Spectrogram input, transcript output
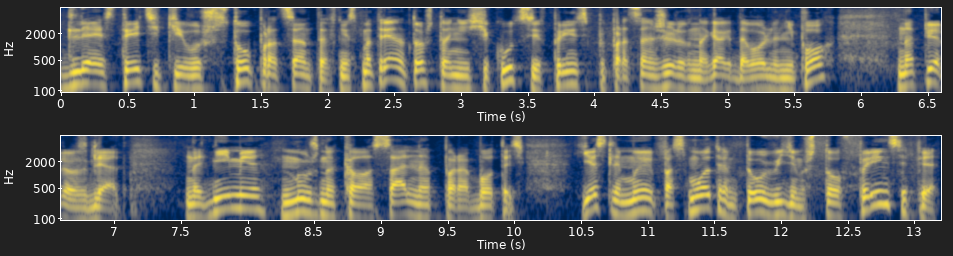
для эстетики уж 100%. Несмотря на то, что они секутся, и в принципе процент жира в ногах довольно неплох, на первый взгляд. Над ними нужно колоссально поработать. Если мы посмотрим, то увидим, что в принципе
